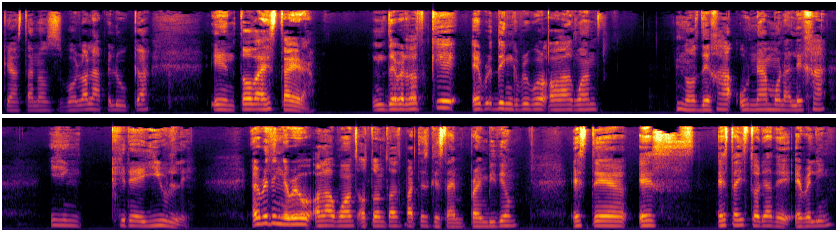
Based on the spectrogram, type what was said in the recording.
que hasta nos voló la peluca en toda esta era. De verdad que Everything Everywhere All at Once nos deja una moraleja increíble. Everything Everywhere All at Once o todas partes que está en Prime Video. Este es esta historia de Evelyn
